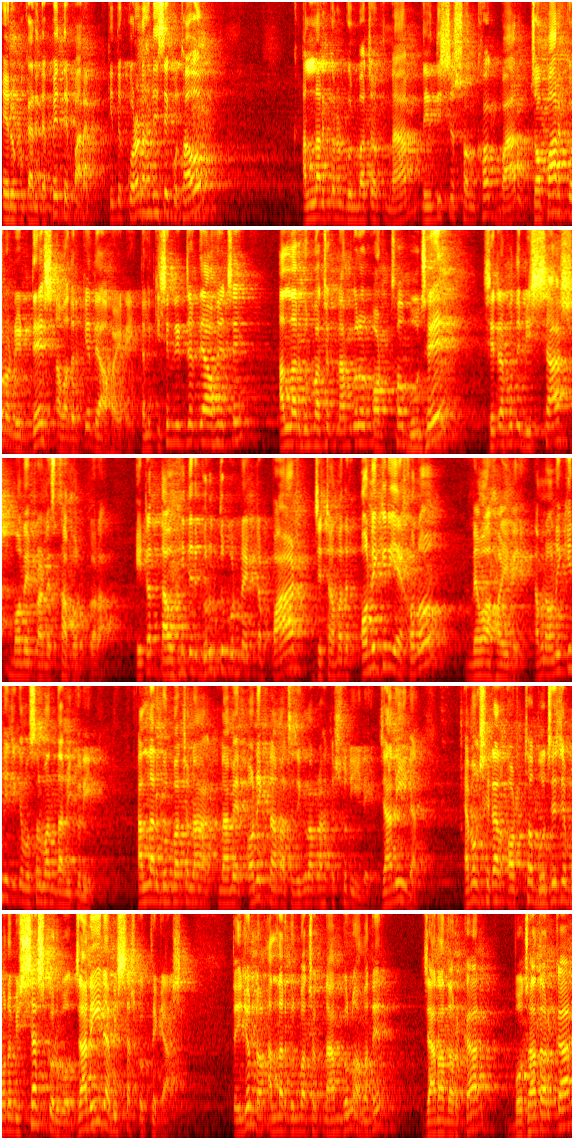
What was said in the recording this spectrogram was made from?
এর উপকারিতা পেতে পারেন কিন্তু কোরআন হাদিসে কোথাও আল্লাহর কোন গুণবাচক নাম, নির্দিষ্ট সংখ্যক বার জপার কোনো নির্দেশ আমাদেরকে দেওয়া হয়নি। তাহলে কিসের নির্দেশ দেওয়া হয়েছে? আল্লাহর গুণবাচক নামগুলোর অর্থ বুঝে সেটার প্রতি বিশ্বাস, মনে, প্রাণে স্থাপন করা। এটা তাওহিদের গুরুত্বপূর্ণ একটা পার্ট যেটা আমাদের অনেকেরই এখনও নেওয়া হয়নি। আমরা অনেকেই নিজেকে মুসলমান দাবি করি। আল্লাহর গুণবাচনা নামের অনেক নাম আছে যেগুলো আমরা হয়তো শুনি নেই জানি না। এবং সেটার অর্থ বুঝে যে মনে বিশ্বাস করব জানি না বিশ্বাস থেকে আসে। তো এই জন্য আল্লাহর গুণবাচক নামগুলো আমাদের জানা দরকার, বোঝা দরকার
